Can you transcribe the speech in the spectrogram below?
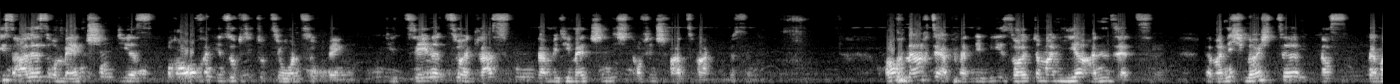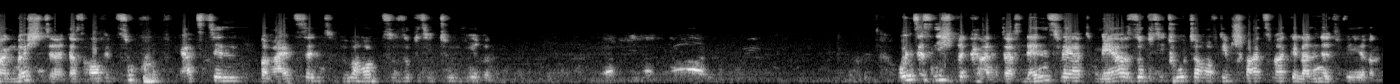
Dies alles, um Menschen, die es brauchen, in Substitution zu bringen, die Zähne zu entlasten, damit die Menschen nicht auf den Schwarzmarkt müssen. Auch nach der Pandemie sollte man hier ansetzen. Wenn man nicht möchte, dass, wenn man möchte, dass auch in Zukunft Ärztinnen bereit sind, überhaupt zu substituieren. Uns ist nicht bekannt, dass nennenswert mehr Substitute auf dem Schwarzmarkt gelandet wären.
